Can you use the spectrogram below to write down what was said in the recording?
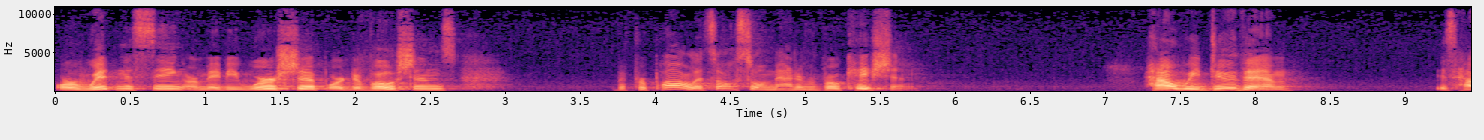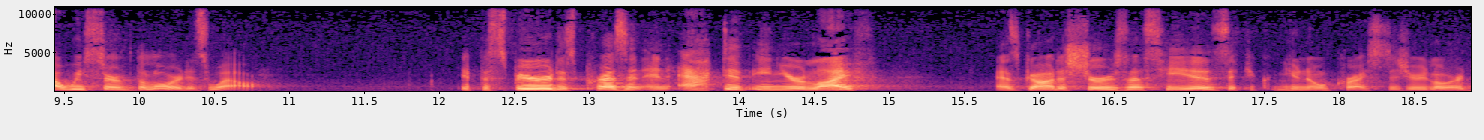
or witnessing or maybe worship or devotions. But for Paul, it's also a matter of vocation. How we do them is how we serve the Lord as well. If the Spirit is present and active in your life, as God assures us He is, if you know Christ as your Lord,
